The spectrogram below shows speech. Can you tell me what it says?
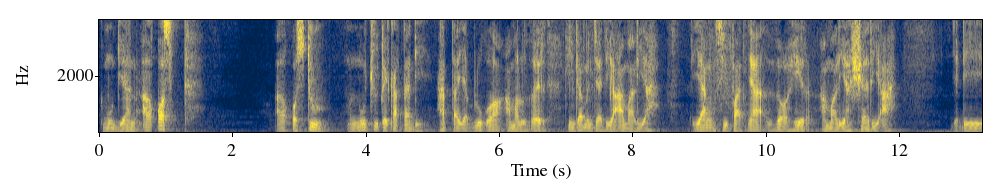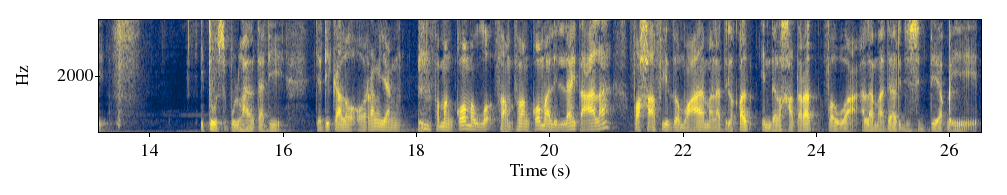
kemudian al-qost, al-qostu, menuju tekad tadi, hatta yablugha amalu zahir, hingga menjadi amaliyah yang sifatnya zahir, amaliyah syariah. Jadi itu sepuluh hal tadi. Jadi kalau orang yang faman qama lillahi ta'ala fahafidhu muamalatil qalb indal khatarat fahuwa ala madarij siddiqin.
